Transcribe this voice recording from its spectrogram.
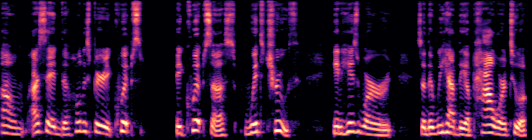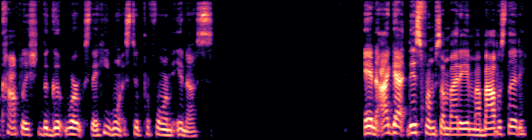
Um, I said the Holy Spirit equips equips us with truth in His Word, so that we have the power to accomplish the good works that He wants to perform in us. And I got this from somebody in my Bible study.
